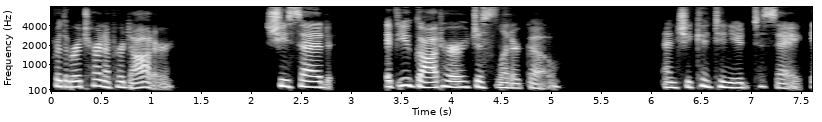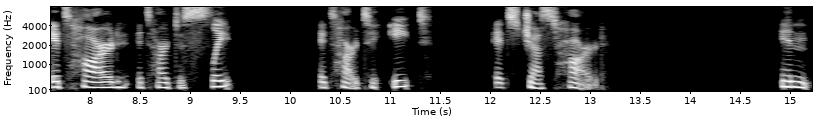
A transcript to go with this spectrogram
for the return of her daughter. She said, If you got her, just let her go. And she continued to say, It's hard. It's hard to sleep. It's hard to eat. It's just hard. In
